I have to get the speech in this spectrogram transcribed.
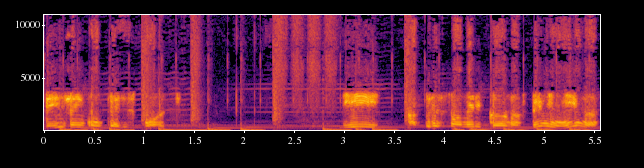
seja em qualquer esporte. E a seleção americana feminina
